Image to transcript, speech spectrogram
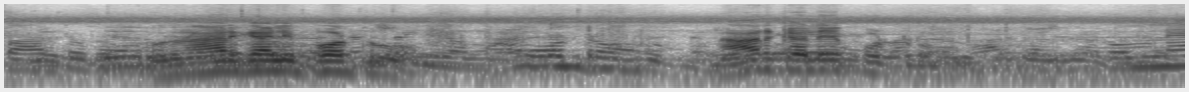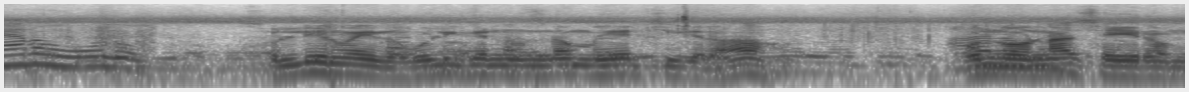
பார்த்துக்கோ. ஒரு நாற்காலி போட்டுருவோம். நாற்காலியே போட்டுருவோம். ரொம்ப நேரம் ஓடும். சொல்லிடுவேன் இதை ஒழிக்கணும்னு தான் முயற்சிக்கிறோம் ஒன்று ஒன்றா செய்கிறோம்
